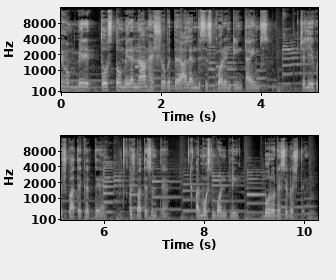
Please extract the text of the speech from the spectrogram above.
हो मेरे दोस्तों? मेरा नाम है Shobhit Dayal and this is quarantine times चलिए कुछ बातें करते हैं। कुछ बातें सुनते हैं और मोस्ट इम्पॉर्टेंटली बोर होने से बचते हैं।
